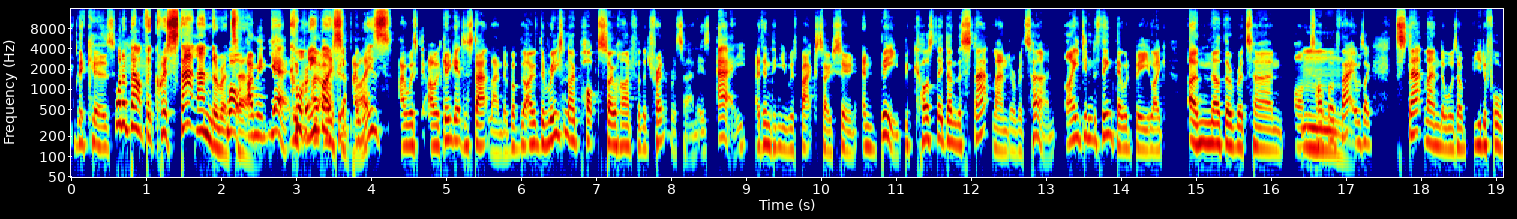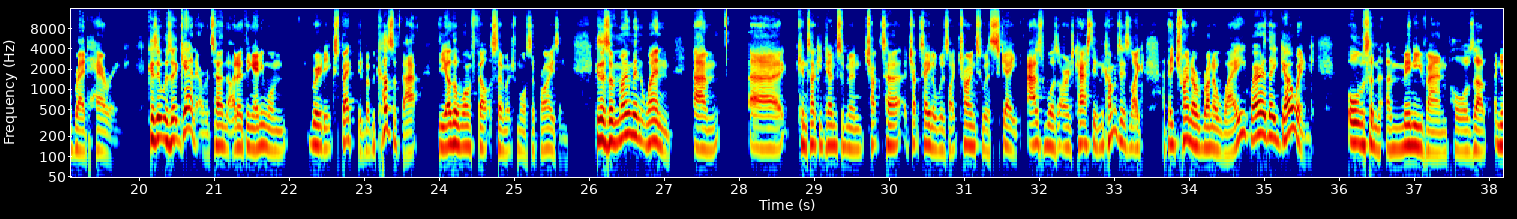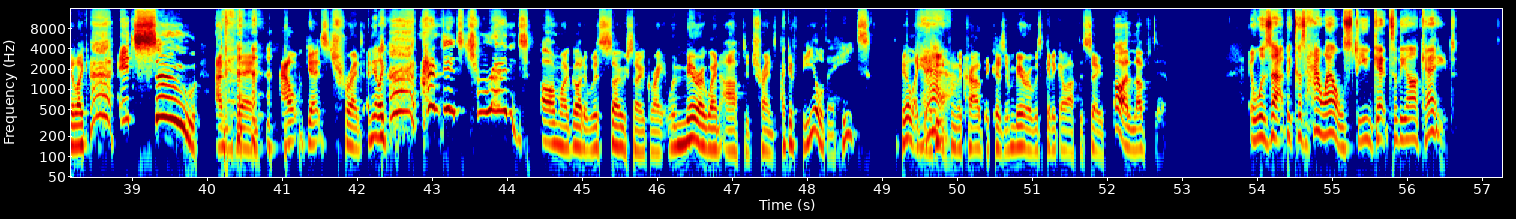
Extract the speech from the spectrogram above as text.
because what about the Kris Statlander return? Well, I mean, yeah, caught me by I, surprise. I, I, was I was going to get to Statlander, but I, the reason I popped so hard for the Trent return is a I didn't think he was back so soon, and b because they'd done the Statlander return, I didn't think there would be like another return on mm. top of that. Hmm. It was like Statlander was a beautiful red herring because it was again a return that I don't think anyone really expected, but because of that, the other one felt so much more surprising. Because there's a moment when um, uh, Kentucky gentleman Chuck Chuck Taylor was like trying to escape, as was Orange Cassidy. And the commentators like, are they trying to run away? Where are they going? All of a sudden, a minivan pulls up, and you're like, "It's Sue!" And then out gets Trent, and you're like, "And it's Trent!" Oh my god, it was so so great. When Miro went after Trent, I could feel the heat, I feel like yeah. the heat from the crowd because Miro was going to go after Sue. Oh, I loved it. It was that uh, because how else do you get to the arcade?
